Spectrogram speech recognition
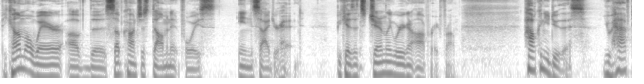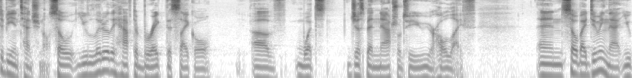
Become aware of the subconscious dominant voice inside your head because it's generally where you're going to operate from. How can you do this? You have to be intentional. So, you literally have to break the cycle of what's just been natural to you your whole life. And so by doing that, you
